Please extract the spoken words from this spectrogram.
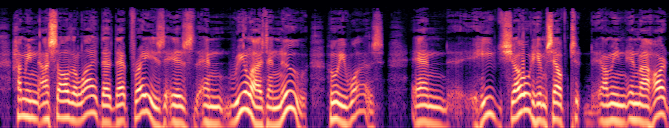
I mean i saw the light that that phrase is and realized and knew who he was. And he showed himself to i mean in my heart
